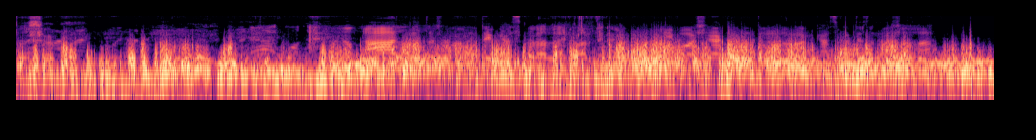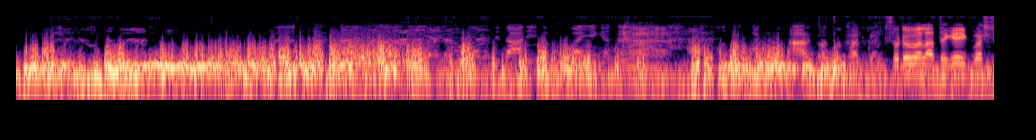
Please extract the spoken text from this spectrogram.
দর্শক। হ্যাঁ, কত সময় আমরা- আর কত সময় আমাদের কাজ করা যায় পারবেন এই বয়সে এখন তো মনোবান কাজ করতেছেন মাসাল্লাহ হ্যাঁ আর কত খাটবেন। ছোটবেলা থেকেই কষ্ট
